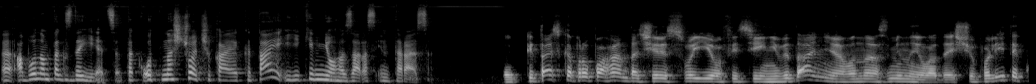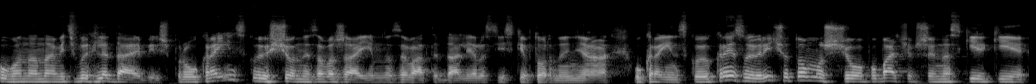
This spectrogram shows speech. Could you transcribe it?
або нам так здається. Так, от на що чекає Китай, і які в нього зараз інтереси? Китайська пропаганда через свої офіційні видання вона змінила дещо політику. Вона навіть виглядає більш проукраїнською, що не заважає їм називати далі російське вторгнення українською кризою. Річ у тому, що побачивши наскільки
